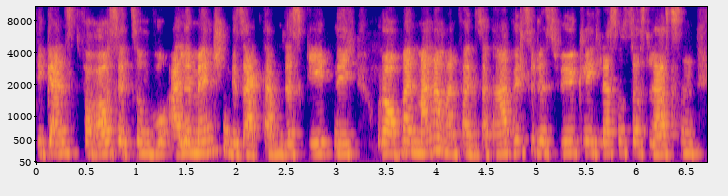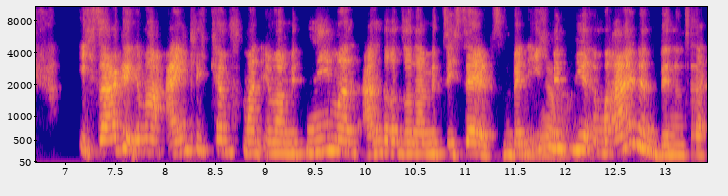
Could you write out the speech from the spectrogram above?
die ganzen Voraussetzungen, wo alle Menschen gesagt haben, das geht nicht. Oder auch mein Mann am Anfang gesagt, ah, willst du das wirklich? Lass uns das lassen ich sage immer, eigentlich kämpft man immer mit niemand anderen, sondern mit sich selbst. Und wenn ich ja. mit mir im Reinen bin und sage,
